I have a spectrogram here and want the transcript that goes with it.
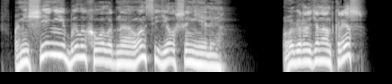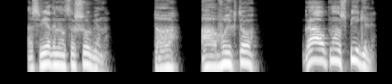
В помещении было холодно, он сидел в шинели. «Обер-лейтенант Кресс?» — осведомился Шубин. «Да. А вы кто?» «Гауптман Шпигель.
